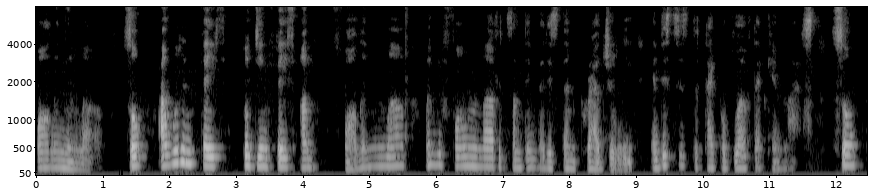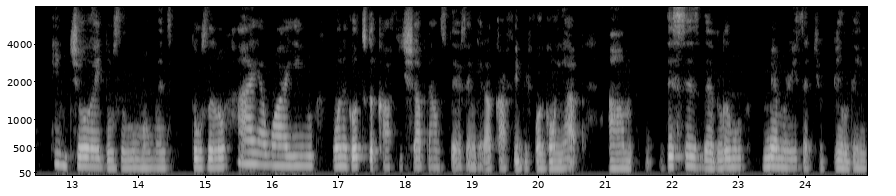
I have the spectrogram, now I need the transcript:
falling in love. So I wouldn't face put the face on falling in love. When you fall in love, it's something that is done gradually and this is the type of love that can last. So enjoy those little moments, those little hi, how are you? Want to go to the coffee shop downstairs and get a coffee before going up? Um, this is the little memories that you're building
